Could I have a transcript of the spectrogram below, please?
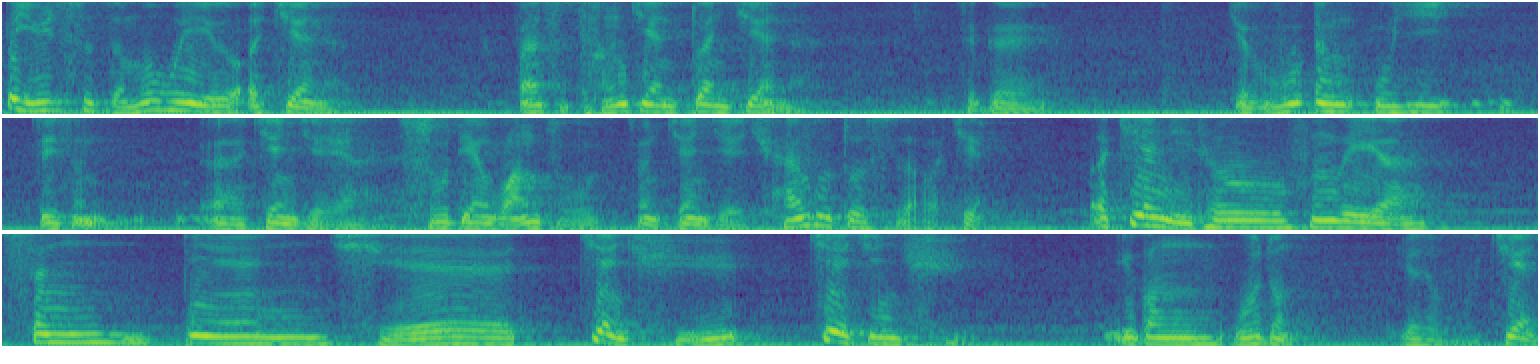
不愚痴怎么会有恶见呢？凡是常见断见呢，这个就无恩无义这种呃见解呀，书典王族这种见解，全部都是恶见。恶见里头分为啊，身边邪见取、戒禁取，一共五种，就是五见。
